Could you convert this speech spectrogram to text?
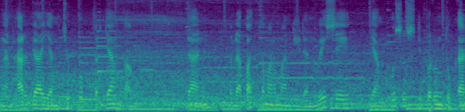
dengan harga yang cukup terjangkau. Dan terdapat kamar mandi dan WC yang khusus diperuntukkan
